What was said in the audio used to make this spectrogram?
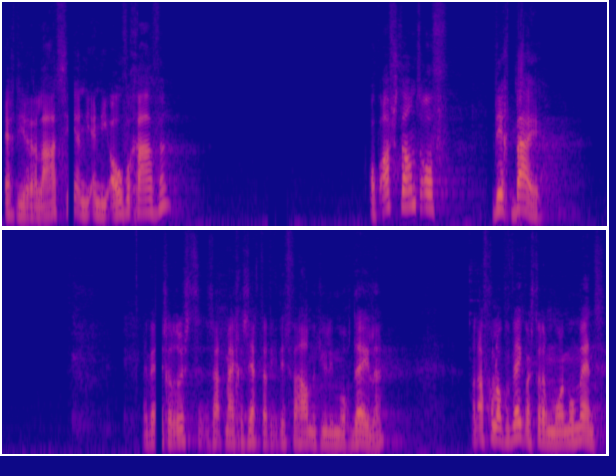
echt die relatie en die, en die overgave? Op afstand of dichtbij? En wees gerust, ze had mij gezegd dat ik dit verhaal met jullie mocht delen. Want afgelopen week was er een mooi moment.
